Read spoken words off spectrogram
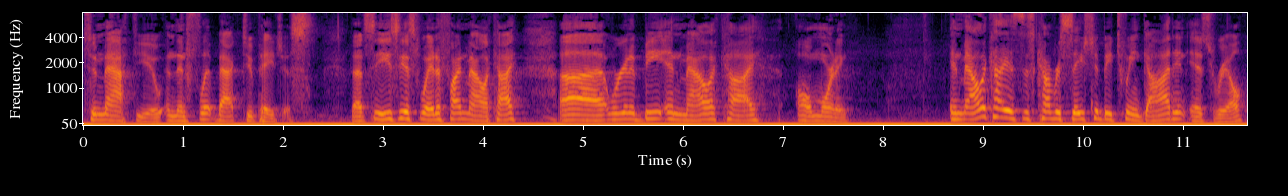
to Matthew and then flip back two pages. That's the easiest way to find Malachi. Uh, we're going to be in Malachi all morning. In Malachi is this conversation between God and Israel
